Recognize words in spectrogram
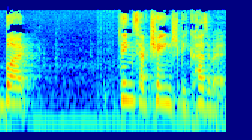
but things have changed because of it.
